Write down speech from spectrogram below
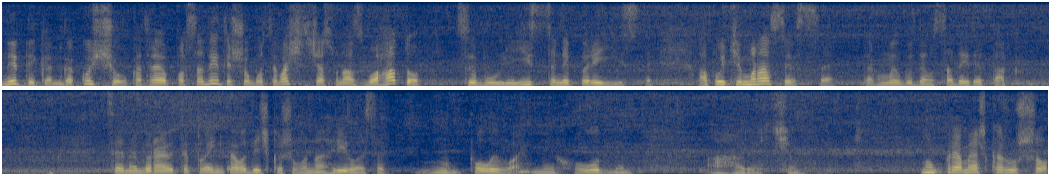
не тиканка, кущовка. Треба посадити, щоб оце, бачите, зараз у нас багато цибулі, їсти не переїсти. А потім раз і все. Так ми будемо садити так. Це набираю тепленька водичка, щоб вона грілася, ну, поливати не холодним, а гарячим. Ну, прямо я ж кажу, що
